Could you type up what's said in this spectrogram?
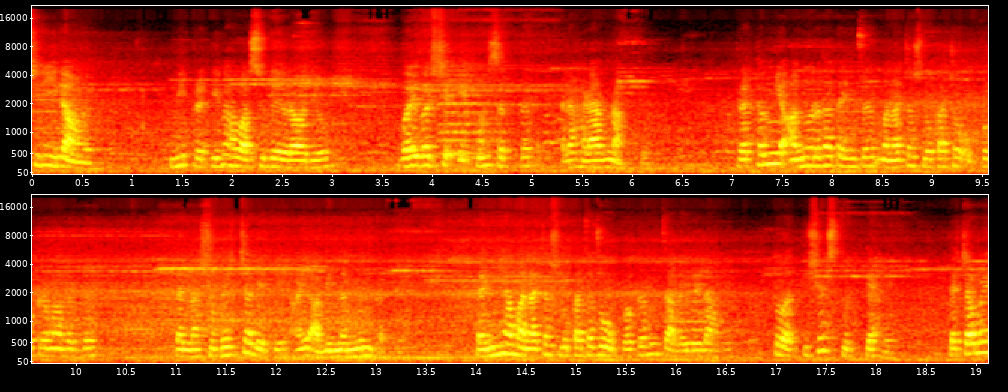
श्रीराम मी प्रतिभा वासुदेवराव देव वय वर्ष एकोणसत्तर राहणार नागपूर. प्रथम मी अनुराधा त्यांचं मनाच्या श्लोकाच्या उपक्रमाबद्दल त्यांना शुभेच्छा देते आणि अभिनंदन करते. त्यांनी ह्या मनाच्या श्लोकाचा जो उपक्रम चालवलेला आहे तो अतिशय स्तुत्य आहे. त्याच्यामुळे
